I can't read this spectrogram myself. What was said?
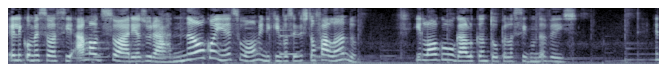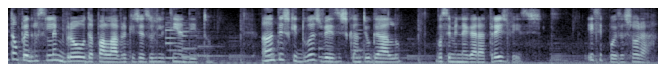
Ele começou a se amaldiçoar e a jurar: Não conheço o homem de quem vocês estão falando. E logo o galo cantou pela segunda vez. Então Pedro se lembrou da palavra que Jesus lhe tinha dito: Antes que duas vezes cante o galo, você me negará três vezes. E se pôs a chorar.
